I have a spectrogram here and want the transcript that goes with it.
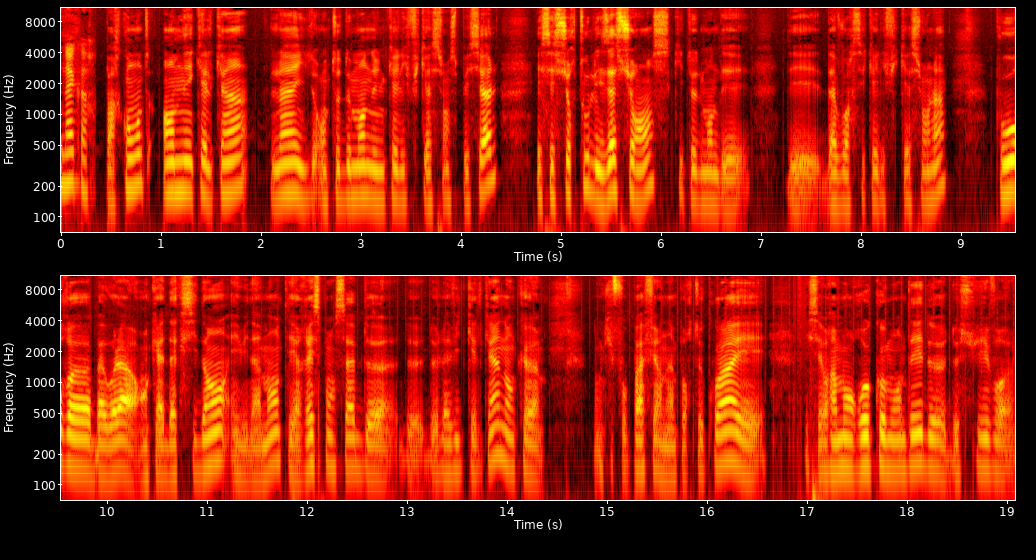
D'accord. Par contre, emmener quelqu'un, là, on te demande une qualification spéciale. Et c'est surtout les assurances qui te demandent d'avoir ces qualifications-là. Euh, bah en cas d'accident, évidemment, tu es responsable de, la vie de quelqu'un. Donc, euh, donc il ne faut pas faire n'importe quoi. Et, c'est vraiment recommandé de, suivre,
